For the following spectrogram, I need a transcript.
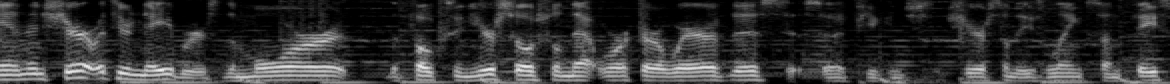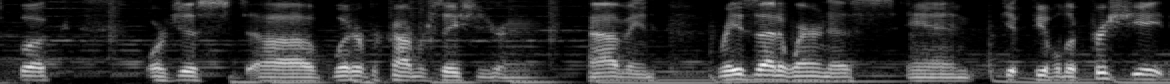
and then share it with your neighbors. The more the folks in your social network are aware of this, so if you can share some of these links on Facebook or just uh, whatever conversation you're having, raise that awareness and get people to appreciate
